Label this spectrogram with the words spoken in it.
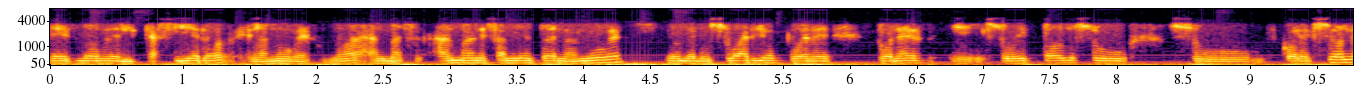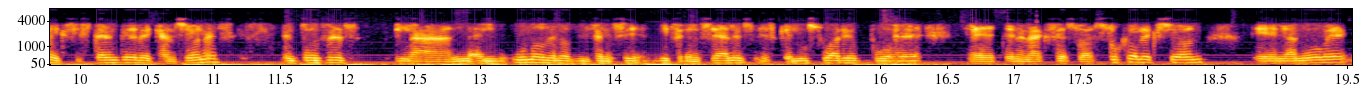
es lo del casillero en la nube, ¿no? Almac- almacenamiento en la nube, donde el usuario puede poner y subir toda su, su colección existente de canciones. Entonces, la- uno de los diferenci- diferenciales es que el usuario puede eh, tener acceso a su colección en la nube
